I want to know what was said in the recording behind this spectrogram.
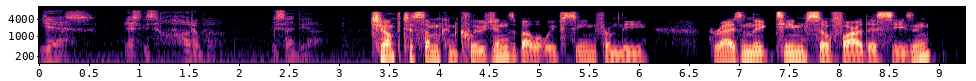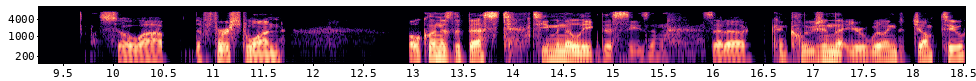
Yes, yes, it's horrible, this idea. Jump to some conclusions about what we've seen from the Horizon League team so far this season. So, uh, the first one Oakland is the best team in the league this season. Is that a conclusion that you're willing to jump to?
